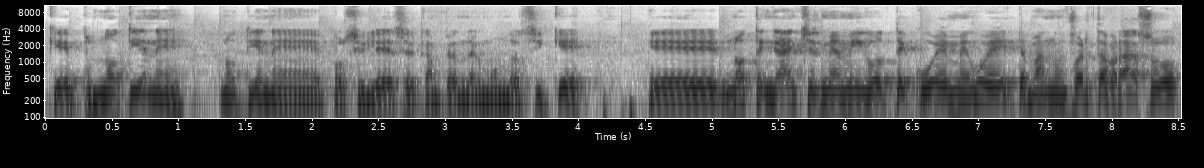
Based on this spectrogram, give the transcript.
que pues, no, tiene, no tiene posibilidad de ser campeón del mundo, así que eh, no te enganches mi amigo TQM, güey, te mando un fuerte abrazo.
